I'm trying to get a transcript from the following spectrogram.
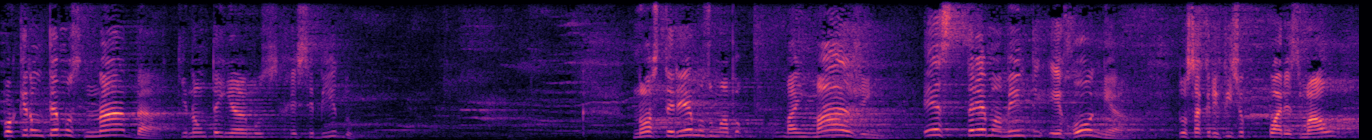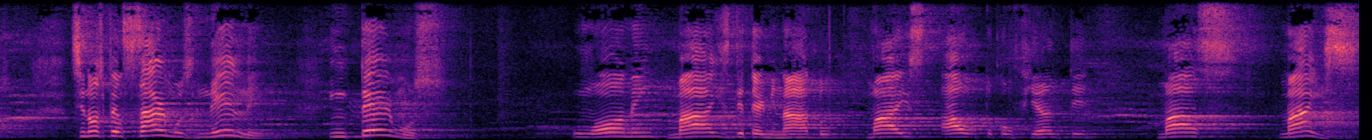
porque não temos nada que não tenhamos recebido. Nós teremos uma, uma imagem extremamente errônea do sacrifício quaresmal se nós pensarmos nele em termos um homem mais determinado, mais autoconfiante, mas mais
